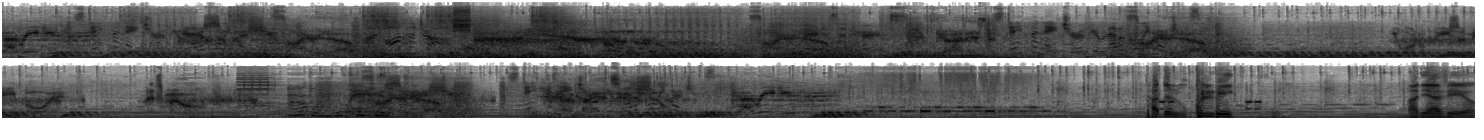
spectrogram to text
I read you. State the nature of your medical emergency. Fired up. I'm on the job. Fired Where does it hurt? Got it. State the nature of your medical Fired emergency. up. You want a piece of me, boy? Let's move. Add-on Where does complete. it hurt? State the nature of your medical emergency. I read you. 다들 우클릭 많이 하세요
